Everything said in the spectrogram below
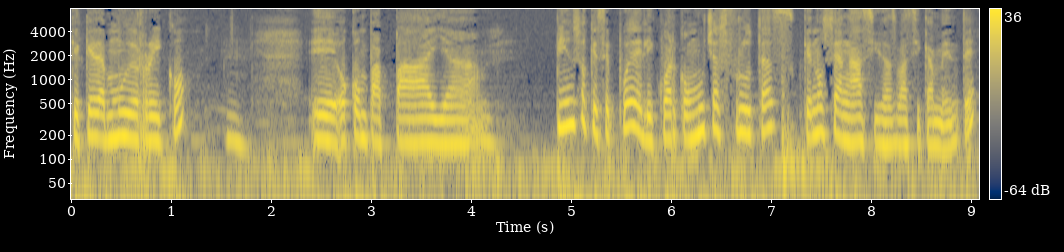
que queda muy rico. Eh, o con papaya. Pienso que se puede licuar con muchas frutas que no sean ácidas básicamente.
